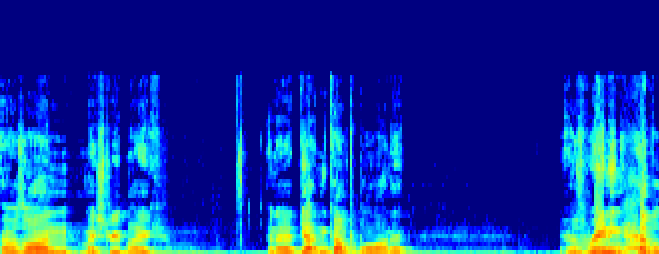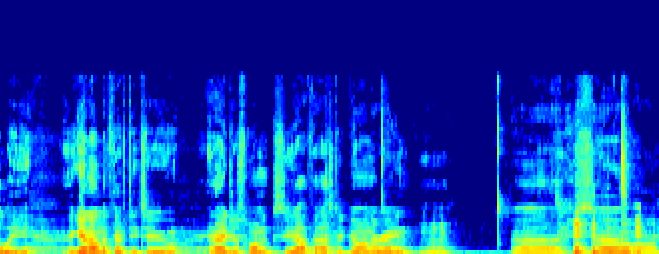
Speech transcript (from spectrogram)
I was on my street bike, and I had gotten comfortable on it. It was raining heavily again on the 52, and I just wanted to see how fast it'd go in the rain. Uh, so Yeah.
